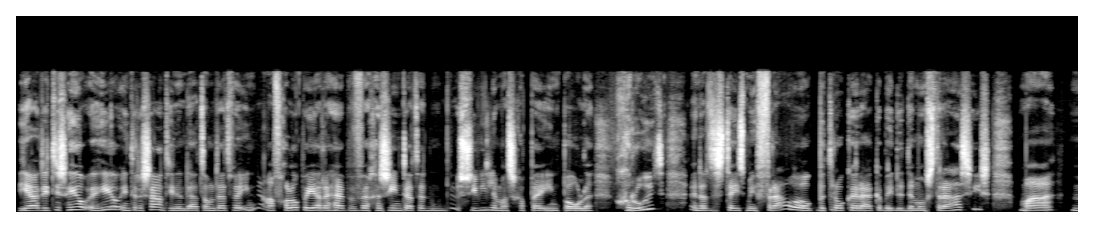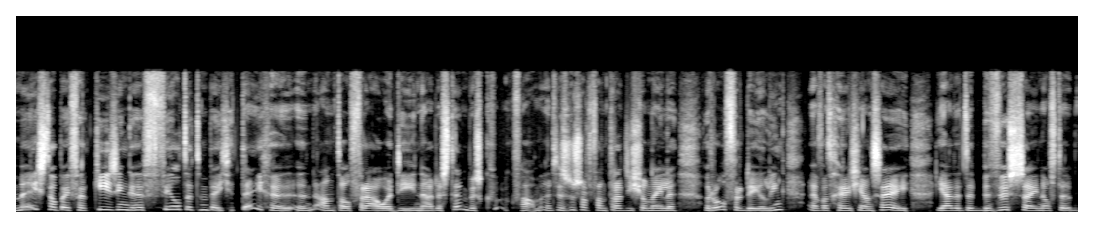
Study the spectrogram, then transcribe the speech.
Ja, dit is heel, heel interessant inderdaad. Omdat we in de afgelopen jaren hebben we gezien dat de civiele maatschappij in Polen groeit. En dat er steeds meer vrouwen ook betrokken raken bij de demonstraties. Maar meestal bij verkiezingen viel het een beetje tegen een aantal vrouwen die naar de stembus kwamen. Het is een soort van traditionele rolverdeling. En wat Gerrit-Jan zei, ja, dat het bewustzijn of de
